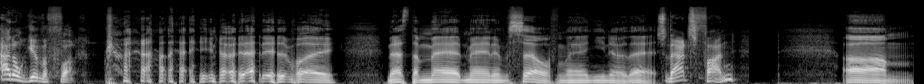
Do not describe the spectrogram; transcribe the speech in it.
I don't give a fuck. you know, that is why that's the madman himself, man. You know that. So that's fun. Um,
